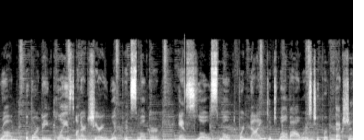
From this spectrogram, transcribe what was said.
rub before being placed on our cherry wood pit smoker and slow smoked for 9 to 12 hours to perfection.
